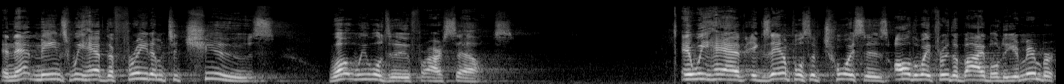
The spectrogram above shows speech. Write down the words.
and that means we have the freedom to choose what we will do for ourselves. And we have examples of choices all the way through the Bible. Do you remember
